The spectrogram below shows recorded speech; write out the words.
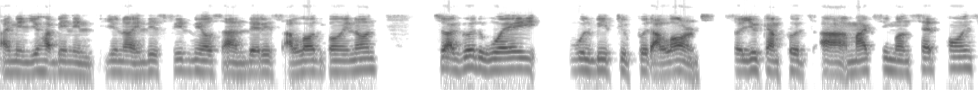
I mean, you have been in, you know, in these feed mills and there is a lot going on. So a good way will be to put alarms. So you can put uh, maximum set points,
